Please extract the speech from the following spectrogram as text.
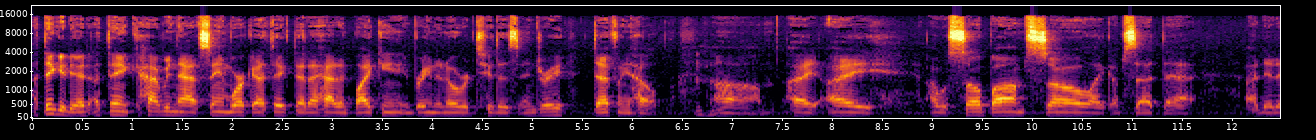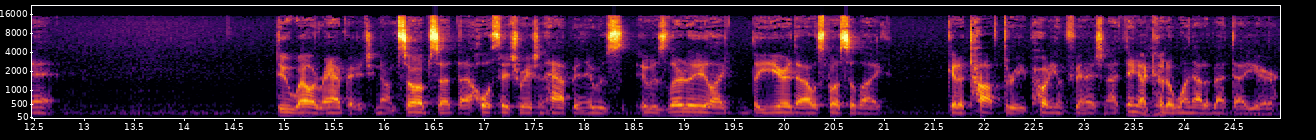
I think it did. I think having that same work ethic that I had in biking and bringing it over to this injury definitely helped. Mm -hmm. um, I, I I was so bummed, so like upset that I didn't do well at Rampage. You know, I'm so upset that whole situation happened. It was it was literally like the year that I was supposed to like get a top three podium finish, and I think mm-hmm. I could have won that event that year.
